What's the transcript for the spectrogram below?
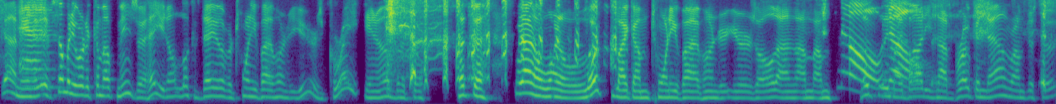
Yeah, I mean, if somebody were to come up to me and say, "Hey, you don't look a day over 2,500 years," great, you know. But uh, but, uh, but I don't want to look like I'm 2,500 years old. I'm I'm, I'm no hopefully no my body's not broken down where I'm just a,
